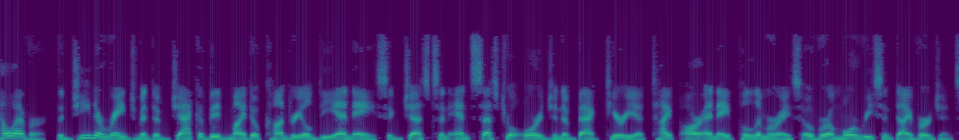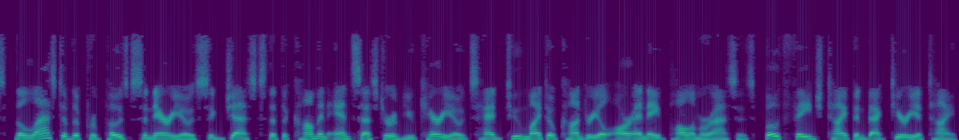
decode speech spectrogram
However, the gene arrangement of Jakobid mitochondrial DNA suggests an ancestral origin of bacteria-type RNA polymerase over a more recent divergence. The last of the proposed scenarios suggests that the common ancestor of eukaryotes had two mitochondrial RNA polymerases, both phage type and bacteria type,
